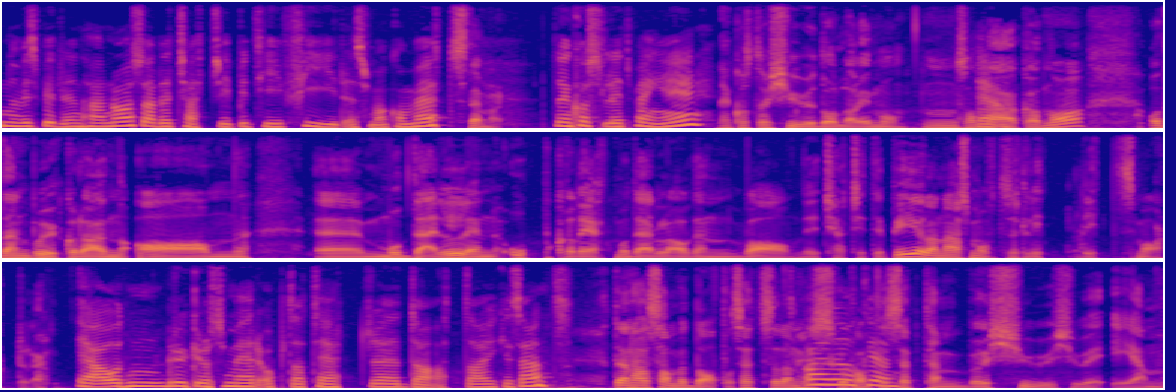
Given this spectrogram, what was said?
Når vi spiller inn her nå, så er det ChatGPT 4 som har kommet. Stemmer. Den koster litt penger. Den koster 20 dollar i måneden, sånn ja. det er akkurat nå. Og den bruker da en annen modell, en oppgradert modell av den vanlige ChatGTP, og den er som oftest litt, litt, smartere. Ja, og den bruker også mer oppdatert eh, data, ikke sant? Den har samme datasett, så den husker ah, okay. fram til september 2021.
